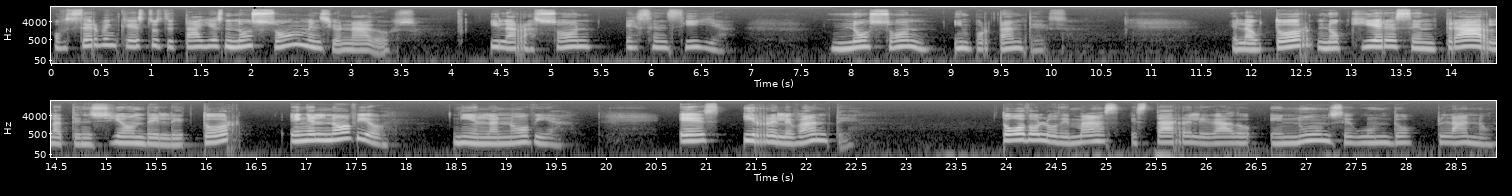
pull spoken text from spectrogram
Observen que estos detalles no son mencionados. Y la razón es sencilla. No son importantes. El autor no quiere centrar la atención del lector en el novio ni en la novia. Es irrelevante. Todo lo demás está relegado en un segundo plano.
